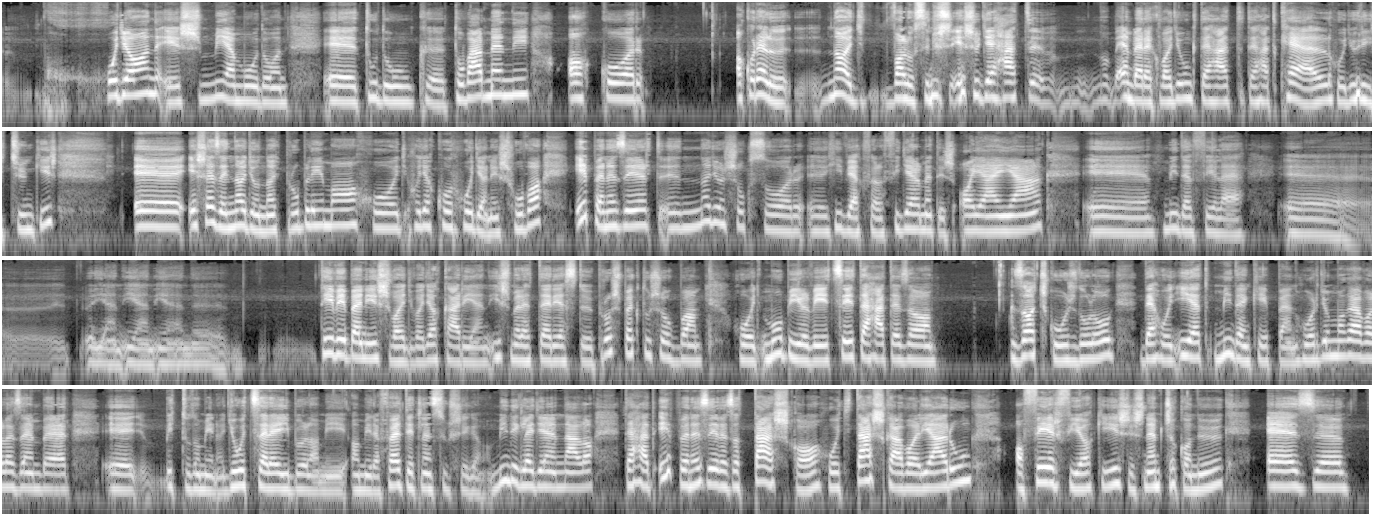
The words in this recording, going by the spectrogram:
hogyan és milyen módon e, tudunk tovább menni, akkor akkor elő nagy valószínűség, és ugye hát emberek vagyunk, tehát, tehát kell, hogy ürítsünk is, és ez egy nagyon nagy probléma, hogy, hogy akkor hogyan és hova. Éppen ezért nagyon sokszor hívják fel a figyelmet, és ajánlják mindenféle ilyen, ilyen, ilyen tévében is, vagy, vagy akár ilyen ismeretterjesztő prospektusokban, hogy mobil WC, tehát ez a zacskós dolog, de hogy ilyet mindenképpen hordjon magával az ember, mit tudom én, a gyógyszereiből, ami, amire feltétlen szüksége van, mindig legyen nála. Tehát éppen ezért ez a táska, hogy táskával járunk, a férfiak is, és nem csak a nők, ez,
